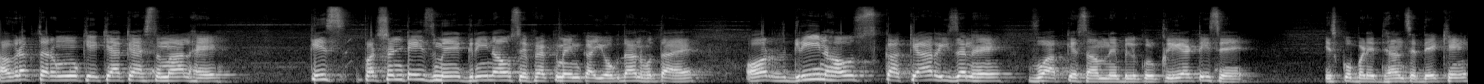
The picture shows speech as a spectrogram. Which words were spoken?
अवरक तरंगों के क्या क्या इस्तेमाल है? किस परसेंटेज में ग्रीन हाउस इफ़ेक्ट में इनका योगदान होता है? और ग्रीन हाउस का क्या रीज़न है? वो आपके सामने बिल्कुल क्लियरिटी से इसको बड़े ध्यान से देखें,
